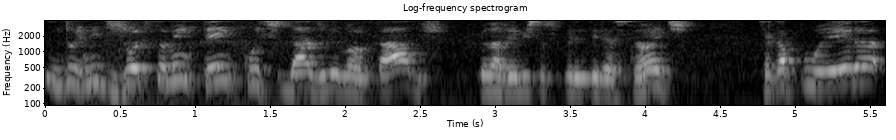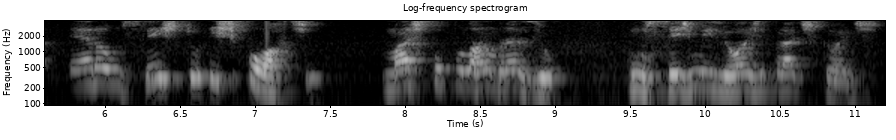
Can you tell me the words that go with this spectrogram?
em 2018 também tem com esses dados levantados pela revista Super Interessante, que a capoeira era o sexto esporte mais popular no Brasil, com 6 milhões de praticantes.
